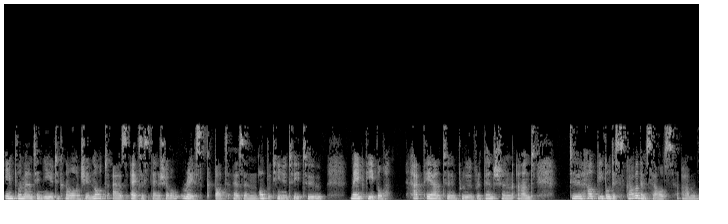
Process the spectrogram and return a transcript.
implementing new technology not as existential risk, but as an opportunity to make people happier, to improve retention, and to help people discover themselves. Um,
